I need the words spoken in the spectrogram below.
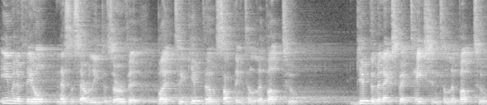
even if they don't necessarily deserve it, but to give them something to live up to. Give them an expectation to live up to.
